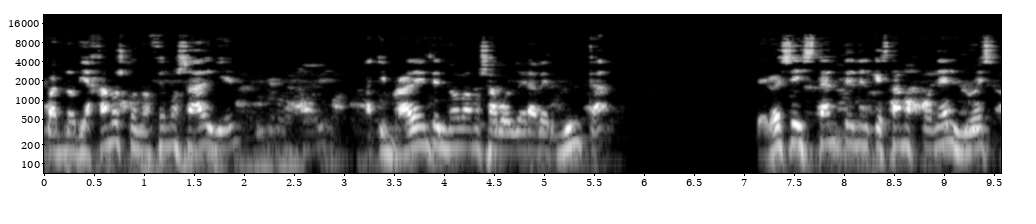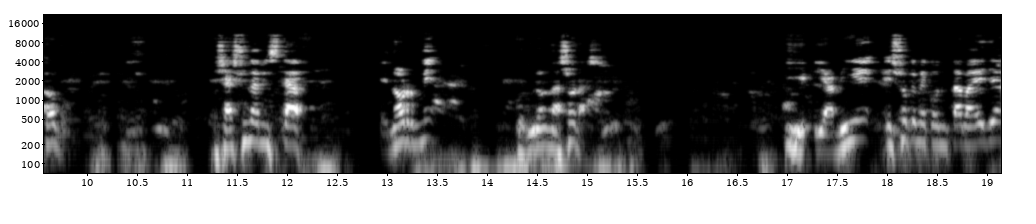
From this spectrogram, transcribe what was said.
cuando viajamos conocemos a alguien a quien probablemente no vamos a volver a ver nunca, pero ese instante en el que estamos con él lo es todo. O sea, es una amistad enorme que dura unas horas. Y, a mí eso que me contaba ella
